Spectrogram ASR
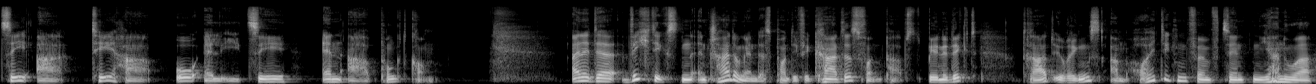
c-a-t-h-o-l-i-c-n-a.com. Eine der wichtigsten Entscheidungen des Pontifikates von Papst Benedikt trat übrigens am heutigen 15. Januar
